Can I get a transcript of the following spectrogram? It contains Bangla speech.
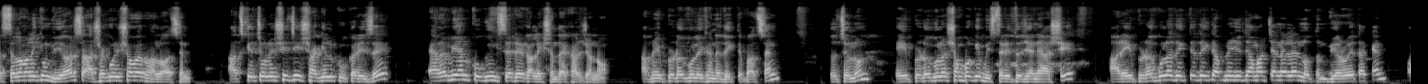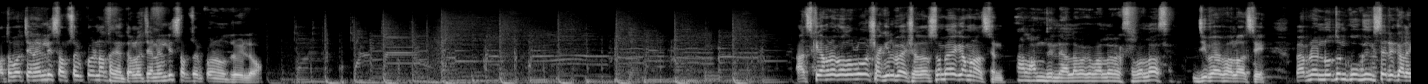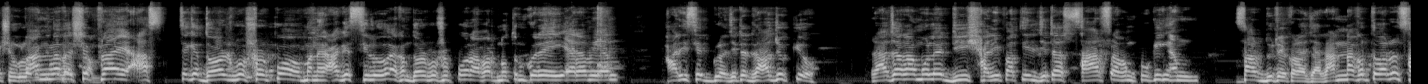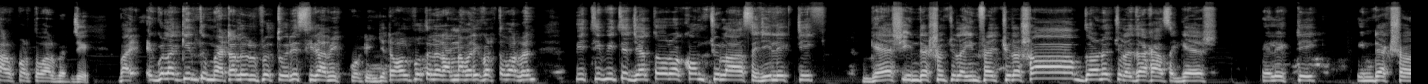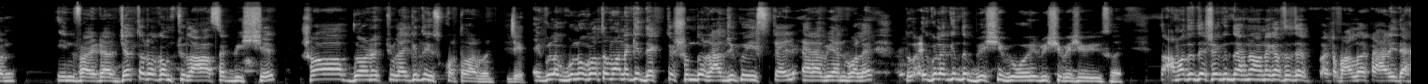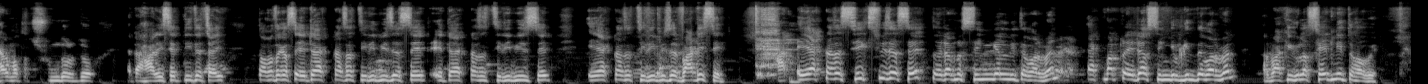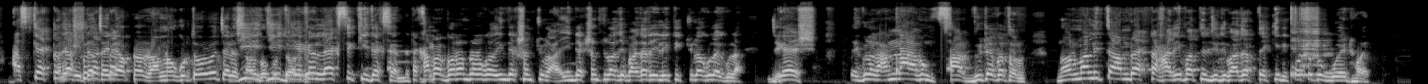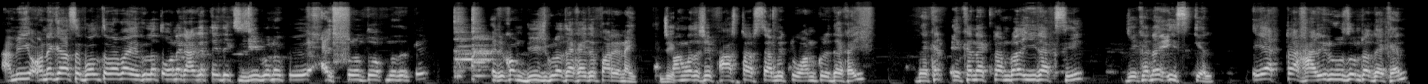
আসসালামু আলাইকুম ভিউয়ার্স, আশা করি সবাই ভালো আছেন। আজকে চলে এসেছি শাকিল কুকারিজে অ্যারাবিয়ান কুকিং সেটের কালেকশন দেখার জন্য। আপনি এই প্রোডাক্টগুলো এখানে দেখতে পাচ্ছেন। তো চলুন, এই প্রোডাক্টগুলো সম্পর্কে বিস্তারিত জেনে আসি। আর এই প্রোডাক্টগুলো দেখতে দেখতে আপনি যদি আমার চ্যানেলে নতুন ভিউয়ার হয়ে থাকেন, অথবা চ্যানেলটি সাবস্ক্রাইব করে না থাকেন, তাহলে চ্যানেলটি সাবস্ক্রাইব করানো রইল। আজকে আমরা কথা বলব শাকিল ভাই সাথে। আসলাম ভাই কেমন আছেন? আলহামদুলিল্লাহ আল্লাহ ভালো রাখছে। ভালো আছেন? জি ভাই ভালো আছি। ভাই, আপনার নতুন কুকিং সেটের কালেকশনগুলো বাংলাদেশে প্রায় আজ থেকে দশ বছর পর মানে আগে ছিল এখন দশ বছর পর আবার নতুন করে এই অ্যারামিয়ান হাড়ি সেটগুলো যেটা রাজকীয়। রাজার আমলের ডিশ হাড়ি পাতিল যেটা সার্ভ এবং কুকিং সার্ভ দুটোই করা যায়। রান্না করতে পারবেন সার্ভ করতে পারবেন। জি। ভাই এগুলা কিন্তু মেটালের উপরে তৈরি সিরামিক কোটিং যেটা অল্প তেলে রান্নাবাড়ি করতে পারবেন। পৃথিবীতে যত রকম চুলা আছে যে ইলেকট্রিক গ্যাস ইন্ডাকশন চুলা ইনফ্রাইড চুলা সব ধরনের চুলা দেখা আছে। গ্যাস ইলেকট্রিক ইন্ডাকশন ইনভার্টার যত রকম চুলা আছে বিশ্বের সব ধরনের চুলাই কিন্তু ইউজ করতে পারবেন। জি। এগুলা গুণগত মানে কি? দেখতে সুন্দর রাজকীয় স্টাইল অ্যারাবিয়ান বলে। তো এগুলো কিন্তু বেশি বহির্বিশ্বে বেশি ইউজ হয়। তো আমাদের দেশে কিন্তু এখন অনেক আছে যে একটা ভালো একটা হাড়ি দেখার মতো সৌন্দর্য একটা হাড়ি সেট নিতে চাই। তো আমাদের কাছে এটা একটা আছে থ্রি পিসের সেট এটা একটা আছে থ্রি পিস সেট এ একটা আছে থ্রি পিসের বাটি সেট আর এই একটা আছে সিক্স পিসের সেট তো এটা আপনি সিঙ্গেল নিতে পারবেন। একমাত্র এটা সিঙ্গেল কিনতে পারবেন আর বাকিগুলো সেট নিতে হবে। আজকে একটা মানে এটা চাইলে আপনার রান্নাও করতে পারবেন চাইলে সার্ভও জি করতে জি এখানে লেখছে কি দেখছেন? এটা খাবার গরম টরম ইন্ডাকশন চুলা ইন্ডাকশন চুলা যে বাজারে ইলেকট্রিক চুলাগুলো এগুলা। গ্যাস এগুলো রান্না এবং সার্ভ দুইটা করতে হবে নর্মালি তো আমরা একটা হাড়ি পাতিল যদি বাজার থেকে কিনি কতটুকু ওয়েট হয়? আমি অনেকে আছে বলতে পারবা এগুলো তো অনেক আগে থেকে দেখছি জীবনে আজ পর্যন্ত আপনাদেরকে এরকম ডিশগুলো দেখাইতে পারে নাই। বাংলাদেশে ফার্স্ট আসছে আমি একটু অন করে দেখাই। দেখেন এখানে একটা আমরা ই রাখছি যেখানে স্কেল এই একটা হাড়ির ওজনটা দেখেন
